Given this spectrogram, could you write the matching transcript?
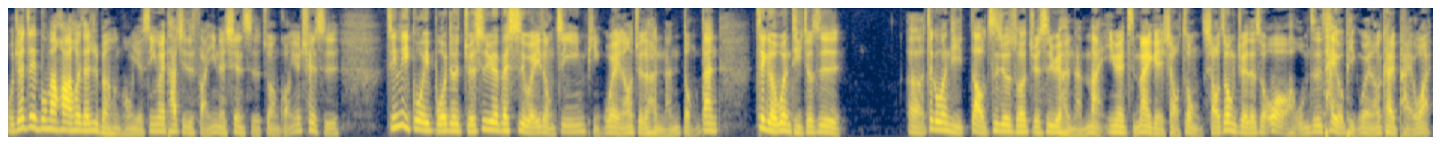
我觉得这部漫画会在日本很红，也是因为它其实反映了现实的状况。因为确实经历过一波，就是爵士乐被视为一种精英品味，然后觉得很难懂。但这个问题就是，呃，这个问题导致就是说爵士乐很难卖，因为只卖给小众，小众觉得说哇，我们真是太有品味，然后开始排外，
